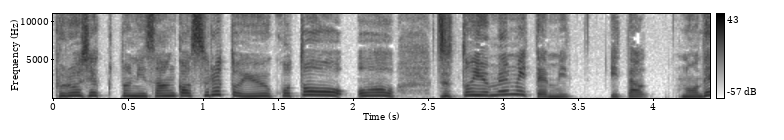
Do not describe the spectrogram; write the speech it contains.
プロジェクトに参加するということをずっと夢見てみ、いたので、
